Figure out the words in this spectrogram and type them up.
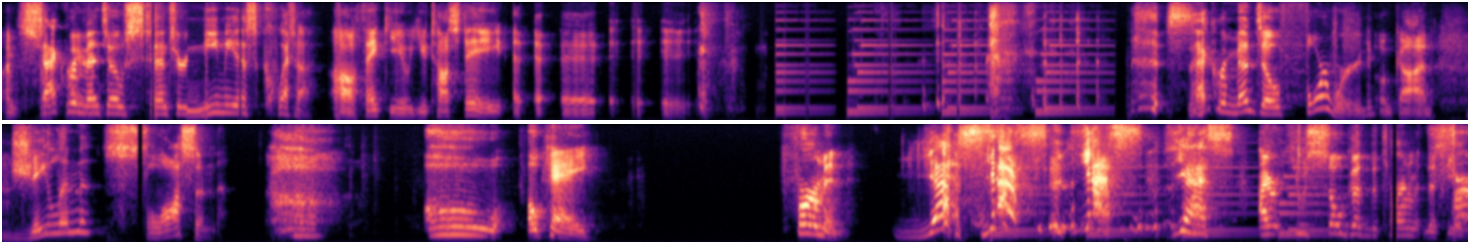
I'm so Sacramento tired. center Neemias Queta. Oh, thank you, Utah State. Uh, uh, uh, Sacramento forward. Oh God, Jalen Slawson. oh, okay. Furman. Yes. Yes. Yes. Yes. I, he was so good in the tournament this year.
